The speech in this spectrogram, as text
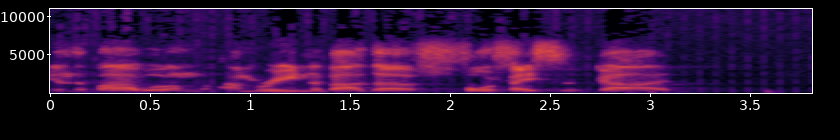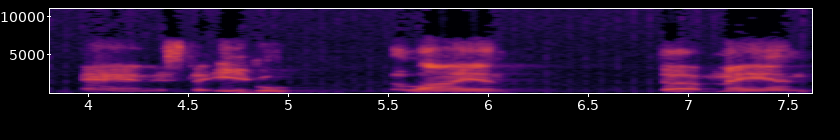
in the Bible, I'm, I'm reading about the four faces of God, and it's the eagle, the lion, the man,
